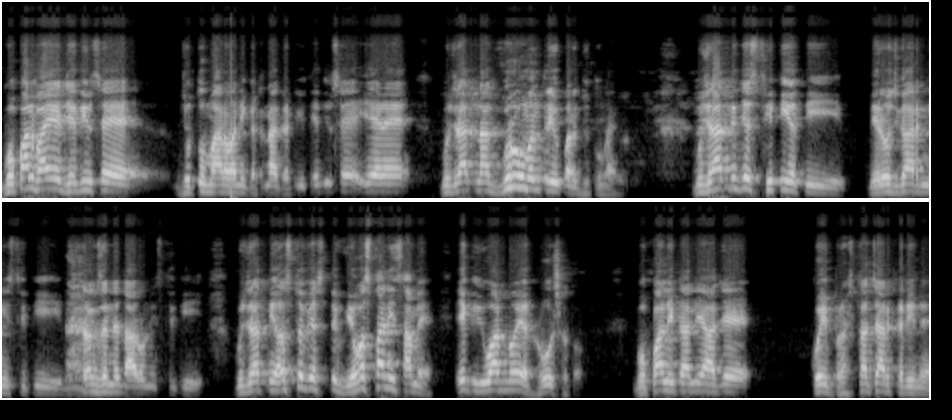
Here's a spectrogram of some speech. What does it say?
ગોપાલભાઈએ જે દિવસે જૂતું મારવાની ઘટના ઘટી, તે દિવસે એણે ગુજરાતના ગૃહમંત્રી ઉપર જૂતું માર્યું. ગુજરાતની જે સ્થિતિ હતી, બેરોજગારની સ્થિતિ, ડ્રગ્સ અને દારૂની સ્થિતિ, ગુજરાતની અસ્તવ્યસ્ત વ્યવસ્થાની સામે એક યુવાનનો એ રોષ હતો. ગોપાલ ઇટાલિયા આજે કોઈ ભ્રષ્ટાચાર કરીને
